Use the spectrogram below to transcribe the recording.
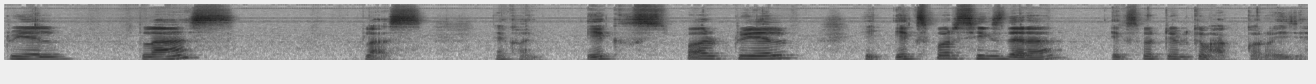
twelve plus plus. এখন, এক্স পাওয়ার টুয়েলভ, এই এক্স পাওয়ার সিক্স দ্বারা এক্স পাওয়ার টুয়েলভকে ভাগ করো, এই যে।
